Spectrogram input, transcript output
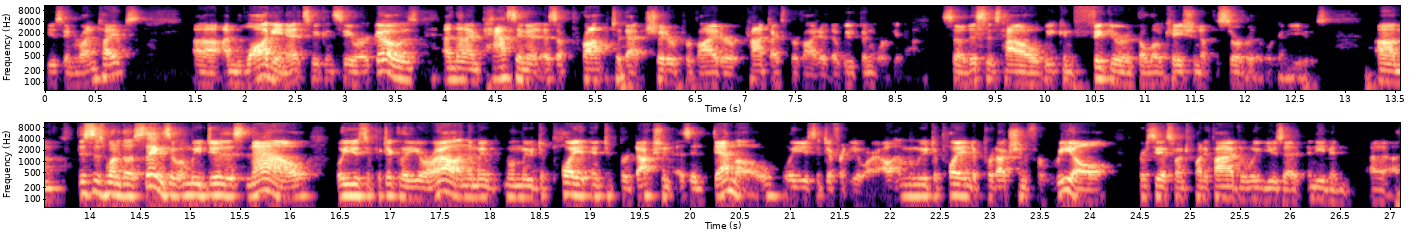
using runtypes. uh, I'm logging it so we can see where it goes, and then I'm passing it as a prop to that chitter provider, context provider that we've been working on. So this is how we configure the location of the server that we're going to use. Um, this is one of those things that when we do this now, we'll use a particular URL, and then we, when we deploy it into production as a demo, we'll use a different URL. And when we deploy it into production for real, for CS125, we'll use a, an even uh, a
